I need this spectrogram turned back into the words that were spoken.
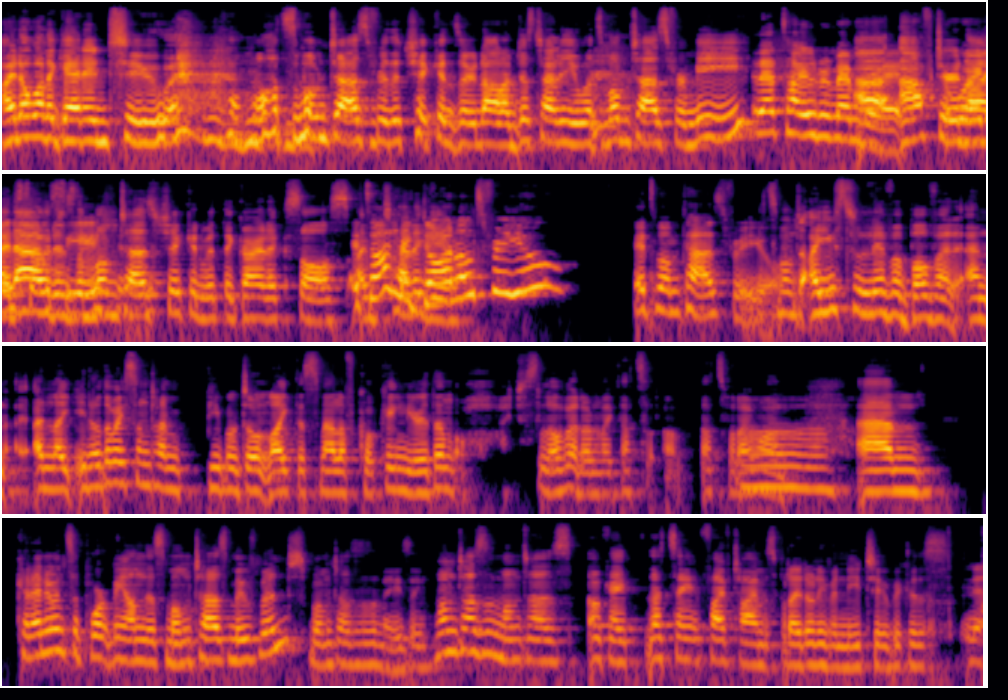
I don't want to get into what's Mumtaz for the chickens or not. I'm just telling you what's Mumtaz for me. That's how you'll remember Uh, it. after Word night out is the. Mumtaz chicken with the garlic sauce. It's I'm not telling you. McDonald's for you. It's Mumtaz for you. Mumtaz. I used to live above it, and and like you know the way sometimes people don't like the smell of cooking near them. Oh, I just love it. I'm like that's that's what I want. Oh. Um, can anyone support me on this Mumtaz movement? Mumtaz is amazing. Mumtaz is Mumtaz. Okay, let's say it five times, but I don't even need to because No,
